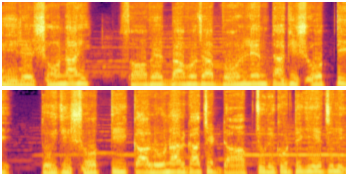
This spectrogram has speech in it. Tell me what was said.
কি রে সোনাই সবেদ বাবু যা বললেন তা কি সত্যি? তুই কি সত্যি কাল ওনার গাছে ডাব চুরি করতে গিয়েছিলি?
